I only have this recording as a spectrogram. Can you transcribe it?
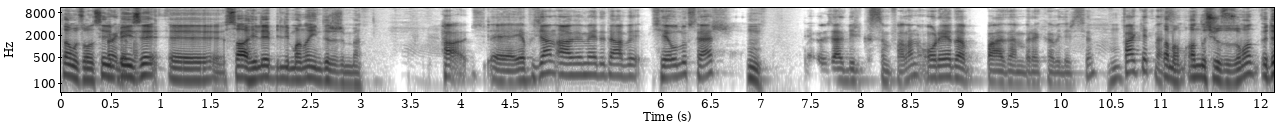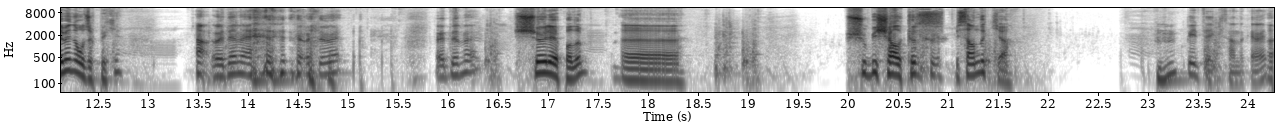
Tamam o zaman senin Öyle Beyze e, sahile bir limana indiririm ben. Ha e, yapacağın AVM'de de abi şey olursa eğer Hı. özel bir kısım falan oraya da bazen bırakabilirsin. Hı. Fark etmez. Tamam anlaşırız o zaman. Ödeme ne olacak peki? Ha ödeme ödeme ödeme Şöyle yapalım. E, şu bir şalkır bir sandık ya. Hı hı, bir tek sandık evet. E,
